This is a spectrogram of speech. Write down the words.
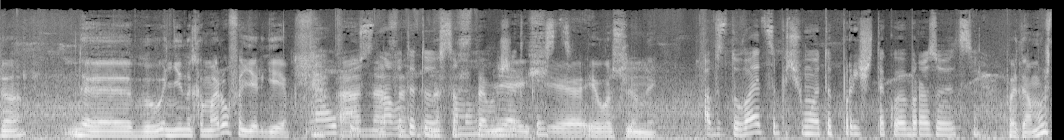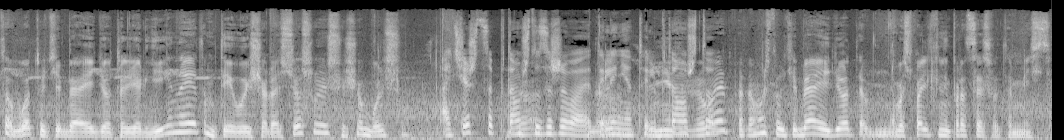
Да. Э, не на комаров аллергия, на укус, а на, на вот эту на составляющие жидкость. его слюны. А вздувается, почему это прыщ такой образуется? Потому что вот у тебя идет аллергия на этом, ты его еще рассесываешь еще больше. А чешется, потому да. что заживает да. или нет? Или Не потому заживает, что... потому что у тебя идет воспалительный процесс в этом месте.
